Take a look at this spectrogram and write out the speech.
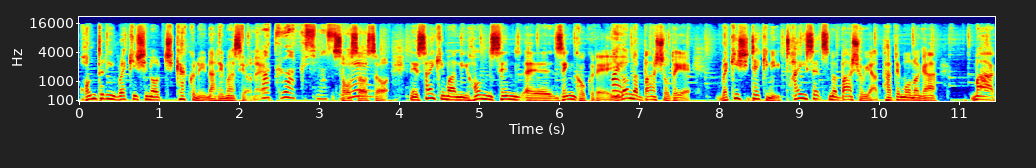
本当に歴史の近くになりますよね。ワクワクしますね。そうそうそう。で最近は日本全,、えー全国でいろんな場所で歴史的に大切な場所や建物がまあ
